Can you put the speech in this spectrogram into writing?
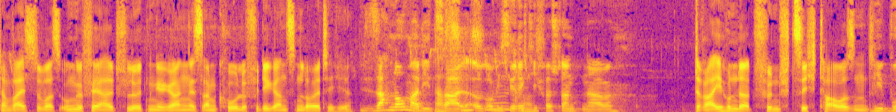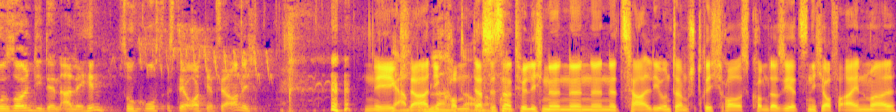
Dann weißt du, was ungefähr halt flöten gegangen ist an Kohle für die ganzen Leute hier. Sag nochmal die Das Zahl, ist ob ich sie richtig verstanden habe. 350.000. Wie, wo sollen die denn alle hin? So groß ist der Ort jetzt ja auch nicht. Nee, Ja, klar, die kommen, das noch. ist natürlich eine, eine, eine Zahl, die unterm Strich rauskommt. Also jetzt nicht auf einmal,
